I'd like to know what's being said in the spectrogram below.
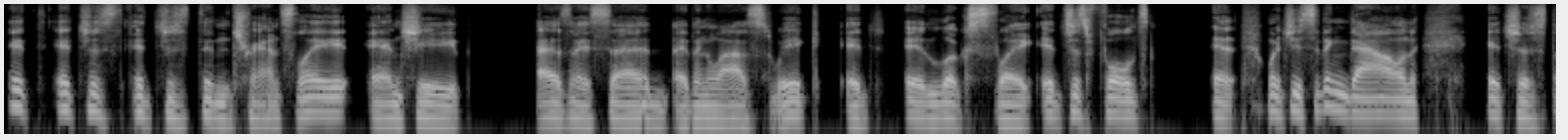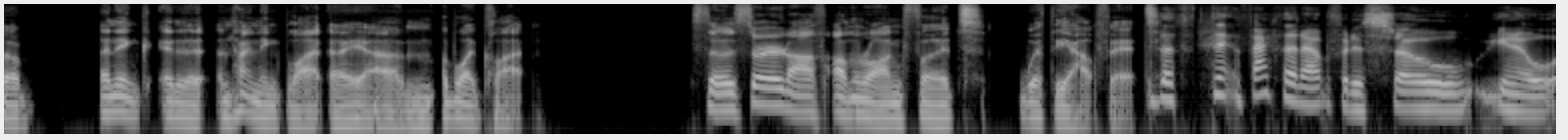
it it just it just didn't translate, and she, as I said, I think last week, it it looks like it just folds. It when she's sitting down, it's just a an ink, a, not an ink blot, a um a blood clot. So it started off on the wrong foot with the outfit. The, th- the fact that outfit is so, you know,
